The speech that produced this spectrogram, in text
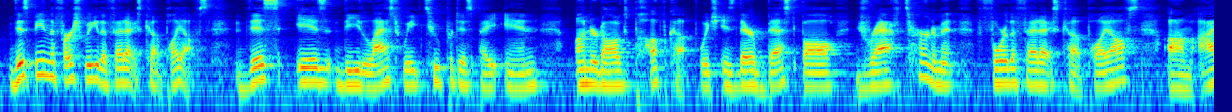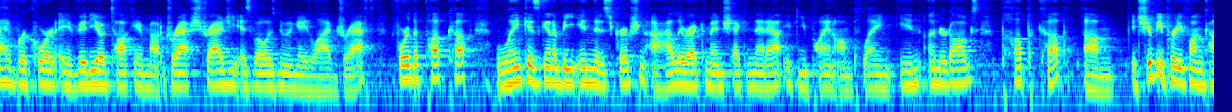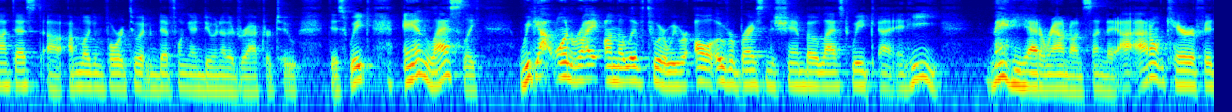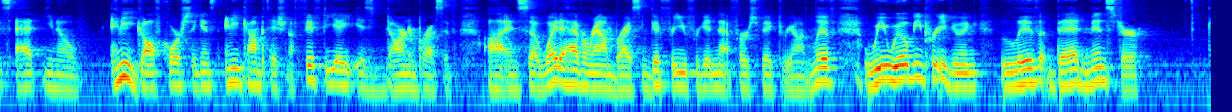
this being the first week of the FedEx Cup playoffs, this is the last week to participate in Underdogs Pup Cup, which is their best ball draft tournament for the FedEx Cup playoffs. Um, I have recorded a video talking about draft strategy as well as doing a live draft for the Pup Cup. Link is going to be in the description. I highly recommend checking that out if you plan on playing in Underdogs Pup Cup. Um, it should be pretty fun contest. Uh, I'm looking forward to it. I'm definitely going to do another draft or two this week. And lastly, we got one right on the LIV tour. We were all over Bryson DeChambeau last week, uh, and he man, he had a round on Sunday. I, I don't care if it's at, you know, any golf course against any competition. A 58 is darn impressive. Uh, and so, way to have around Bryson. Good for you for getting that first victory on LIV. We will be previewing LIV Bedminster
